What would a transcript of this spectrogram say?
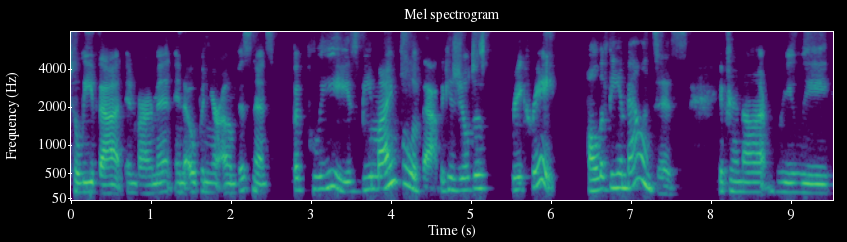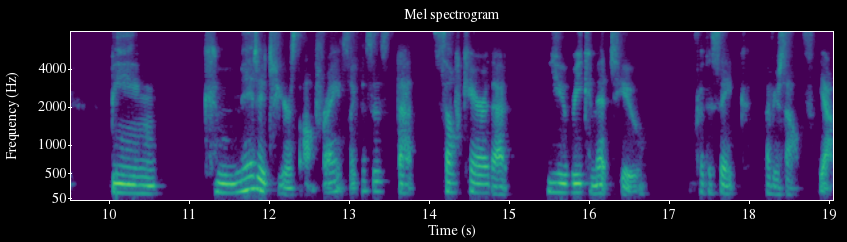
to leave that environment and open your own business. But please be mindful of that because you'll just recreate all of the imbalances if you're not really being committed to yourself, right? It's like this is that self care that you recommit to for the sake of yourself. Yeah.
